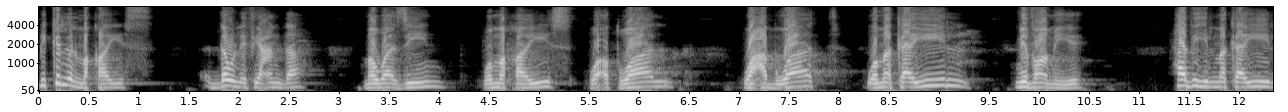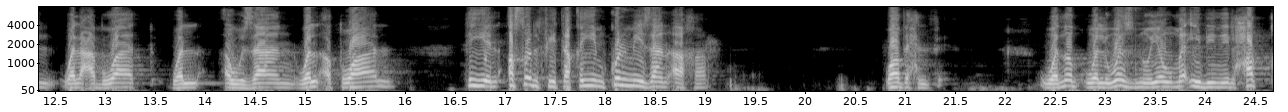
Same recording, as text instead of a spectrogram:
بكل المقاييس الدولة في عندها موازين ومقاييس وأطوال وعبوات ومكاييل نظامية. هذه المكاييل والعبوات والأوزان والأطوال هي الأصل في تقييم كل ميزان آخر. واضح. والوزن يومئذ الحق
